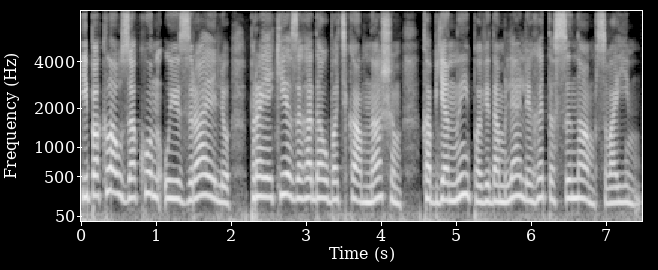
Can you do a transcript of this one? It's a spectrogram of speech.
і паклаў закон у Ізраілю, пра якія загадаў бацькам нашым, каб яны паведамлялі гэта сынам сваім,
